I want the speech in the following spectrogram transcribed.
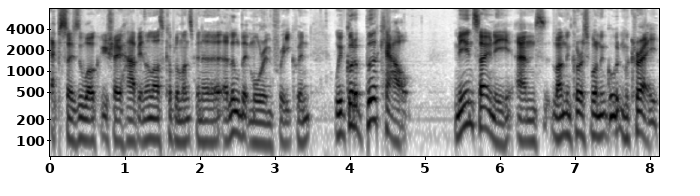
episodes of the World Cricket Show have, in the last couple of months, been a, a little bit more infrequent. We've got a book out. Me and Tony and London correspondent Gordon McRae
